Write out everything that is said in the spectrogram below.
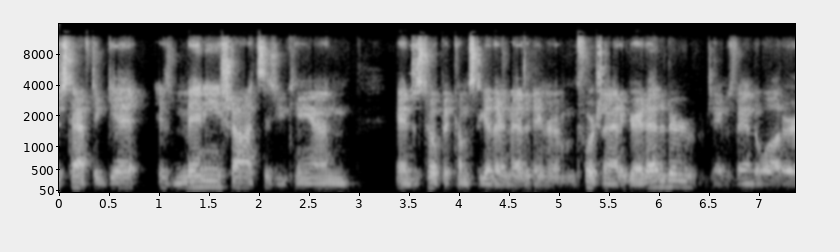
just have to get as many shots as you can and just hope it comes together in the editing room fortunately i had a great editor james vandewater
